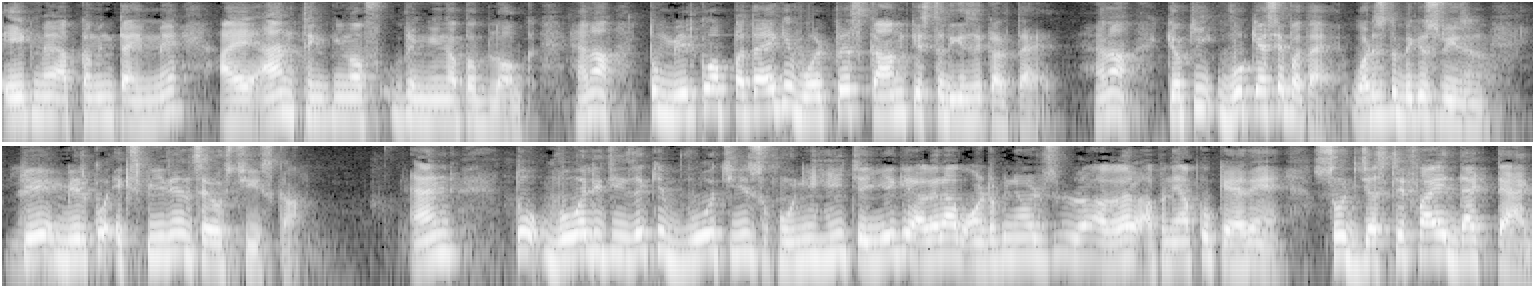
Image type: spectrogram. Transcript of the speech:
एक मैं अपकमिंग टाइम में I am thinking of bringing up a blog है ना? तो मेरे को अब पता है कि वर्डप्रेस काम किस तरीके से करता है है ना? क्योंकि वो कैसे पता है? What is the biggest reason कि मेरे को एक्सपीरियंस है उस चीज़ का। एंड तो वो वाली चीज़ है कि वो चीज़ होनी ही चाहिए कि अगर आप ऑन्टरप्रीनियर्स अगर अपने आप को कह रहे हैं so justify that tag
